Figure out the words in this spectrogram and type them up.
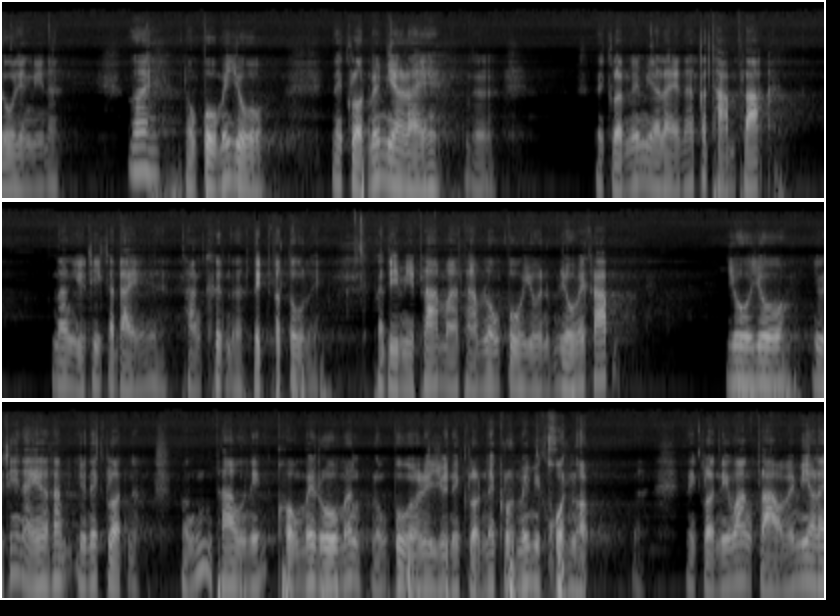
ดูอย่างนี้นะเอ้ยหลวงปู่ไม่อยู่ ในกรดไม่มีอะไรในกรดไม่มีอะไรนะก็ถามพระ นั่งอยู่ที่กระไดทางขึ้นติดประตูเลยพอดีมีพระมาถามหลวงปู่อยู่อยู่ไหมครับ อยู่อยู่อยู่ที่ไหนครับ อยู่ในกรดหลวงพระองค์นี้คงไม่รู้มั้งหลวงปู่อะไรอยู่ในกรดในกรดไม่มีคนหรอกในกรดนี้ว่างเปล่าไม่มีอะไร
